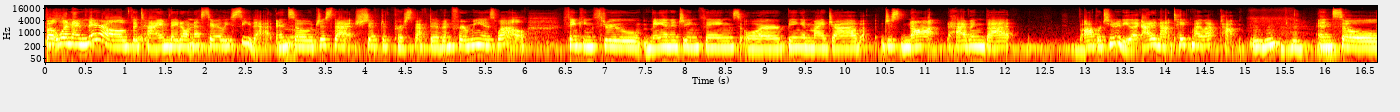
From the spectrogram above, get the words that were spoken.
but when I'm there all of the time, they don't necessarily see that, and yeah. so just that shift of perspective, and for me as well, thinking through managing things or being in my job, just not having that opportunity. Like I did not take my laptop, mm-hmm. and so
